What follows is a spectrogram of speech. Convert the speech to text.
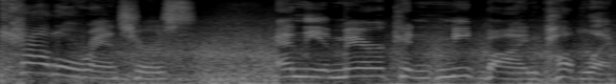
cattle ranchers, and the American meat buying public.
